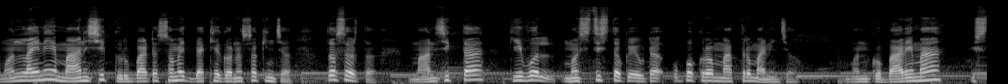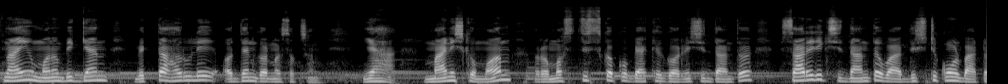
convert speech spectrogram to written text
मनलाई नै मानसिक रूपबाट समेत व्याख्या गर्न सकिन्छ। तसर्थ मानसिकता केवल मस्तिष्कको एउटा उपक्रम मात्र मानिन्छ। मनको बारेमा स्नायु मनोविज्ञान व्यक्ताहरूले अध्ययन गर्न सक्छन्। यहाँ मानिसको मन र मस्तिष्कको व्याख्या गर्ने सिद्धान्त शारीरिक सिद्धान्त वा दृष्टिकोणबाट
